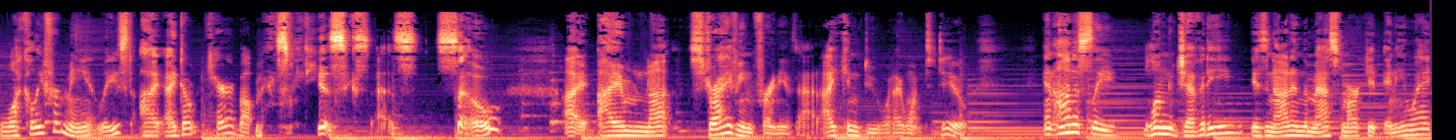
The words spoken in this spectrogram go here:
Luckily for me, at least, I, I don't care about mass media success. So I I'm not striving for any of that. I can do what I want to do. And honestly, longevity is not in the mass market anyway.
